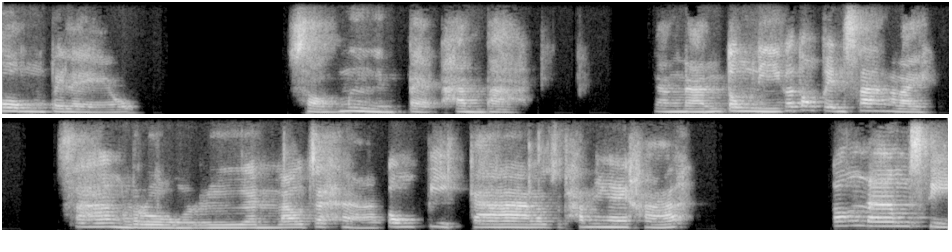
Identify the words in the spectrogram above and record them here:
กรงไปแล้วสองหมื่นแปดพันบาท ดังนั้นตรงนี้ก็ต้องเป็นสร้างอะไร สร้างโรงเรือนเราจะหาตรงปีกกาเราจะทำยังไงคะ ต้องนำสี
